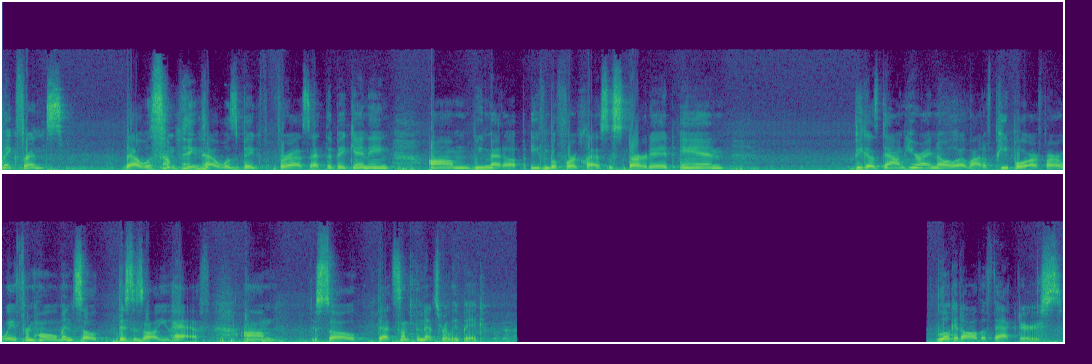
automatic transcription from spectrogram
make friends. That was something that was big for us at the beginning. Um, we met up even before classes started and because down here I know a lot of people are far away from home and so this is all you have. Um, so that's something that's really big. Look at all the factors.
